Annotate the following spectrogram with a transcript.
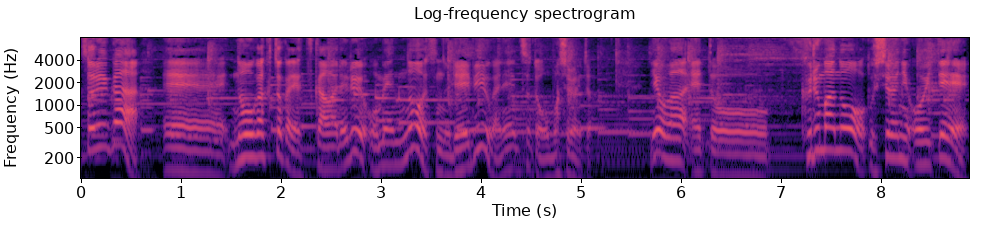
それが、えー、能楽とかで使われるお面のそのレビューがね、ちょっと面白いと。要は、えっ、と、車の後ろに置いて、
